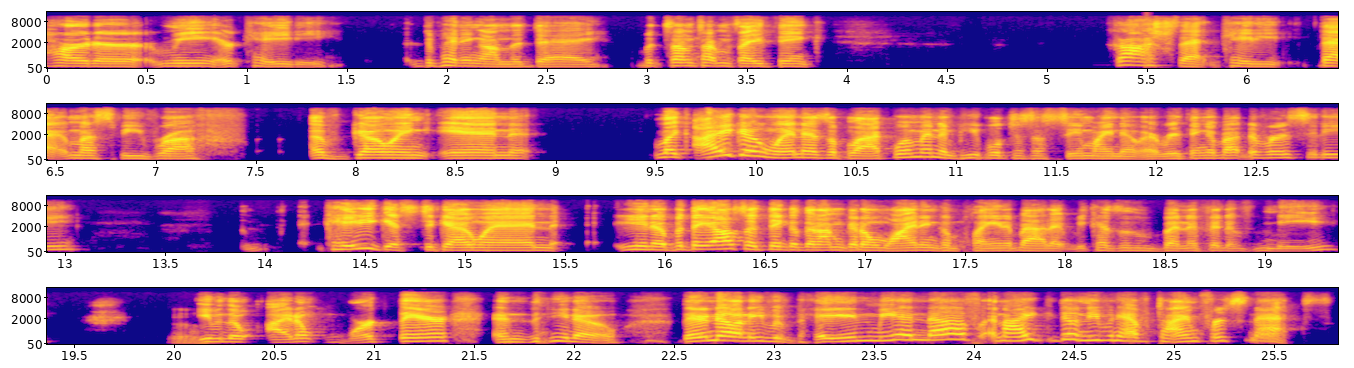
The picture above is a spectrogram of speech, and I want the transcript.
harder, me or Katee, depending on the day. But sometimes I think, gosh, that Katee, that must be rough of going in. Like I go in as a black woman and people just assume I know everything about diversity. Katee gets to go in, you know, but they also think that I'm going to whine and complain about it because of the benefit of me, Yeah. even though I don't work there and, you know, they're not even paying me enough and I don't even have time for snacks.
